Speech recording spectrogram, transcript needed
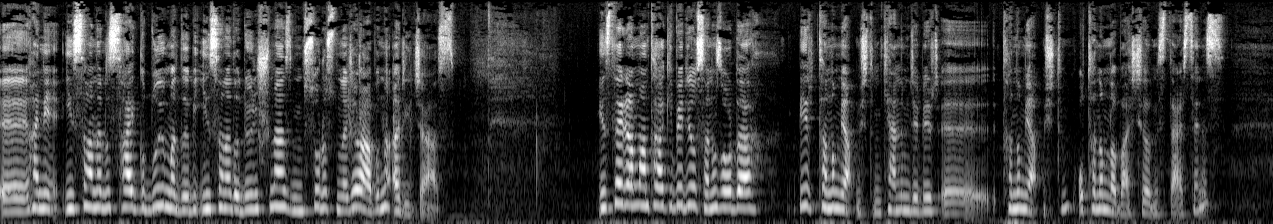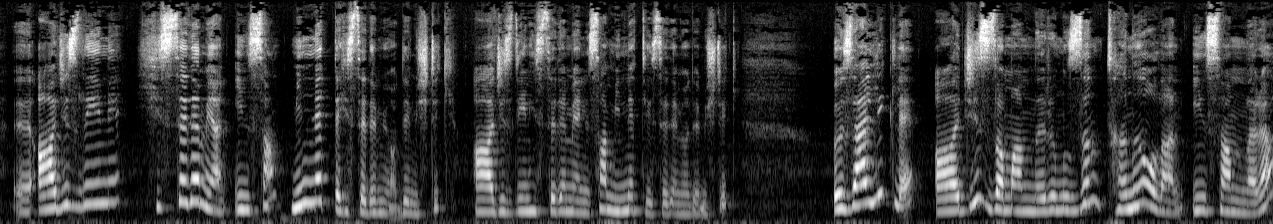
e, hani insanların saygı duymadığı bir insana da dönüşmez miyim sorusunda cevabını arayacağız. Instagram'dan takip ediyorsanız orada bir tanım yapmıştım. Kendimce bir e, tanım yapmıştım. O tanımla başlayalım isterseniz. E, acizliğini hissedemeyen insan minnet de hissedemiyor demiştik. Acizliğini hissedemeyen insan minnet de hissedemiyor demiştik. Özellikle aciz zamanlarımızın tanığı olan insanlara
